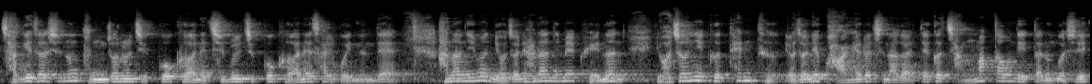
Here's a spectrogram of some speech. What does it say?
자기 자신은 궁전을 짓고 그 안에 집을 짓고 그 안에 살고 있는데 하나님은 여전히 하나님의 괴는 여전히 그 텐트 여전히 광해를 지나갈 때 그 장막 가운데 있다는 것이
